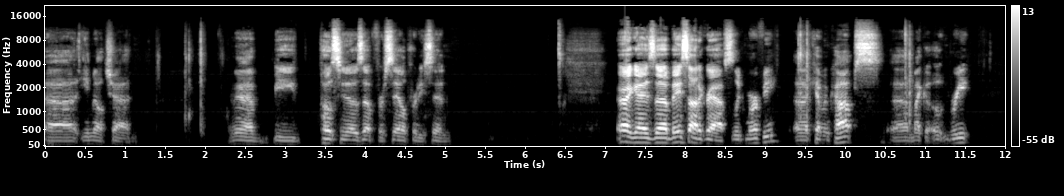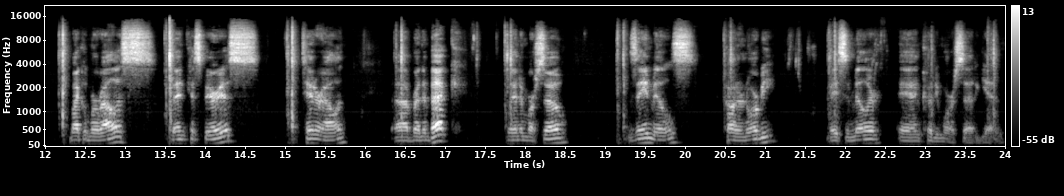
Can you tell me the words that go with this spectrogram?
uh, email Chad. I'm going to be posting those up for sale pretty soon. All right, guys. Uh, base autographs: Luke Murphy, Kevin Kopps, Michael Ottenbreit, Michael Morales, Ben Kasparius, Tanner Allen, uh, Brendan Beck, Landon Marceaux, Zane Mills, Connor Norby, Mason Miller, and Cody Morissette again.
